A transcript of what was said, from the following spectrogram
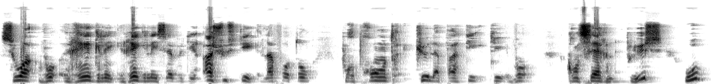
soit vous réglez régler ça veut dire ajuster la photo pour prendre que la partie qui vous concerne plus ou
